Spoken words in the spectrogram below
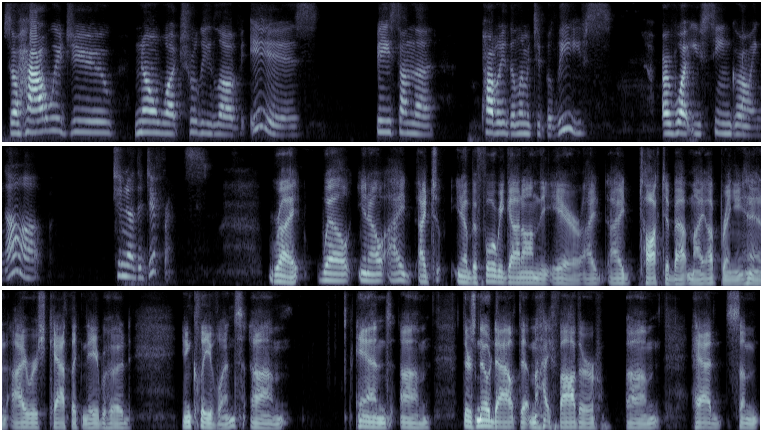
So, how would you know what truly love is based on the probably the limited beliefs of what you've seen growing up to know the difference? Right. Well, you know, I, I, you know, before we got on the air, I, I talked about my upbringing in an Irish Catholic neighborhood in Cleveland, um, and um, there's no doubt that my father um, had some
